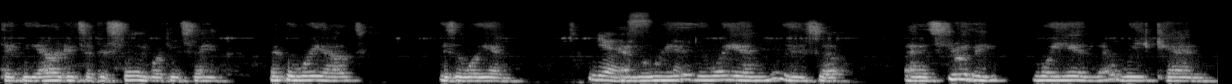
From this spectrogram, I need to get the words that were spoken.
take the arrogance of this silly what you're saying, that the way out is the way in. Yes. And the way, the way in is, uh, and it's through the way in that we can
